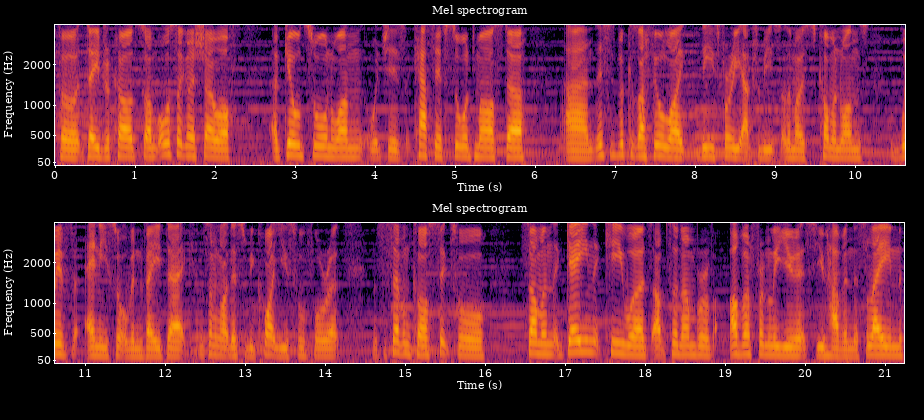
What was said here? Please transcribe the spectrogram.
for Daedra cards, so I'm also going to show off a Guildsworn one, which is Caitiff Swordmaster, and this is because I feel like these three attributes are the most common ones with any sort of invade deck, and something like this would be quite useful for it. It's a 7 cost, 6 4, summon, gain keywords up to the number of other friendly units you have in this lane.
